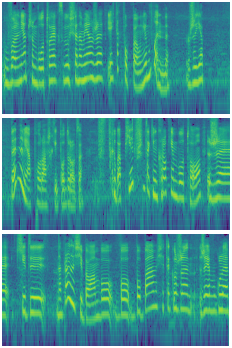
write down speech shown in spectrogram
uwalniaczem było to, jak sobie uświadomiłam, że ja i tak popełnię błędy że ja będę miała porażki po drodze. Chyba pierwszym takim krokiem było to, że kiedy naprawdę się bałam, bo, bo, bo bałam się tego, że, że ja w ogóle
